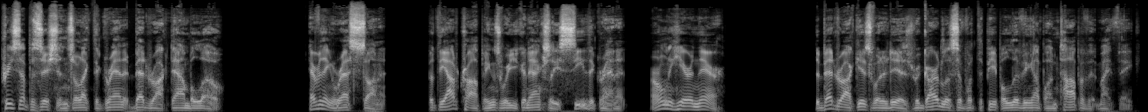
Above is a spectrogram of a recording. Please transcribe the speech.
Presuppositions are like the granite bedrock down below. Everything rests on it, but the outcroppings where you can actually see the granite are only here and there. The bedrock is what it is, regardless of what the people living up on top of it might think.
